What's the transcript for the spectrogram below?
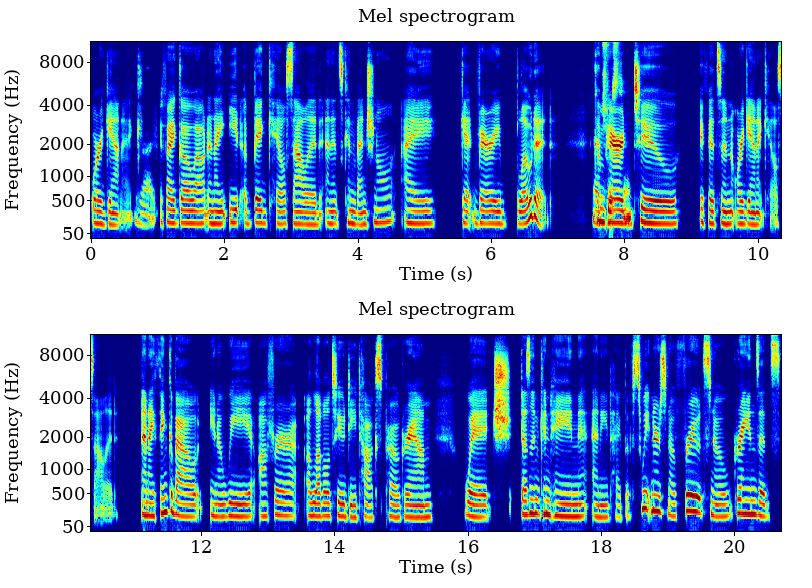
organic. Right. If I go out and I eat a big kale salad and it's conventional, I get very bloated compared to if it's an organic kale salad. And I think about, you know, we offer a level two detox program, which doesn't contain any type of sweeteners, no fruits, no grains. It's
